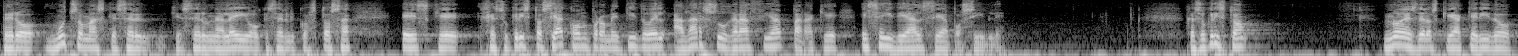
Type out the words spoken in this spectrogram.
pero mucho más que ser, que ser una ley o que ser costosa es que Jesucristo se ha comprometido él a dar su gracia para que ese ideal sea posible. Jesucristo no es de los que ha querido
